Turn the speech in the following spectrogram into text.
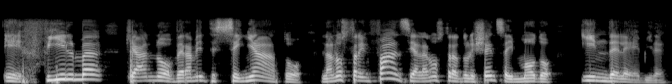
e film che hanno veramente segnato la nostra infanzia e la nostra adolescenza in modo indelebile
